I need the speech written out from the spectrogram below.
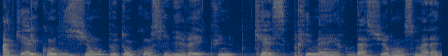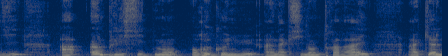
À quelles conditions peut-on considérer qu'une caisse primaire d'assurance maladie a implicitement reconnu un accident de travail? À quelles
